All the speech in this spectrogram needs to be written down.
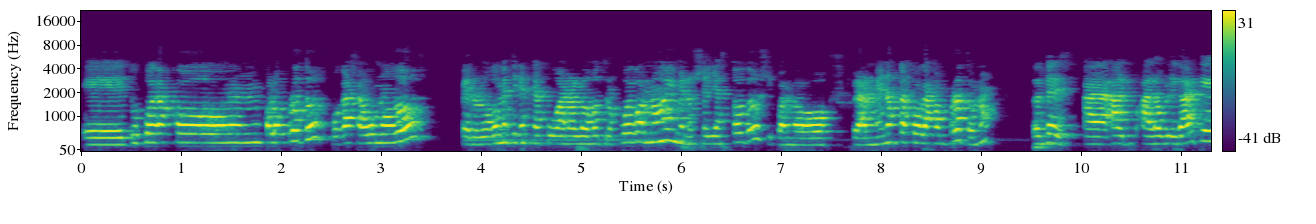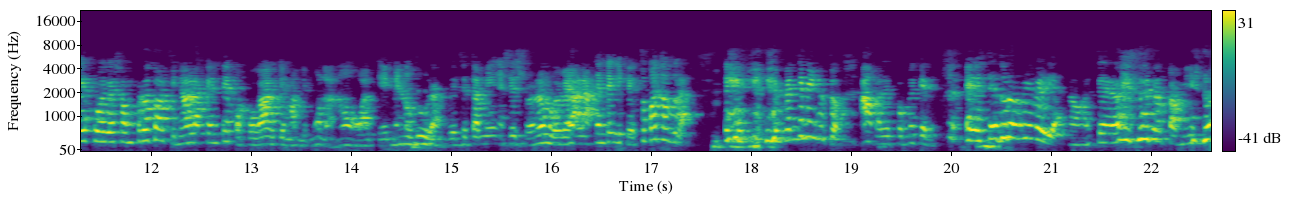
eh, tú juegas con, con los protos, juegas a uno o dos, pero luego me tienes que jugar a los otros juegos, ¿no? Y me los sellas todos y cuando, pero al menos que juegas a un proto, ¿no? Entonces, al, obligar que juegues a un proto, al final la gente pues juega al que más le mola, ¿no? O al que menos dura. A veces también es eso, ¿no? Porque ves a la gente que dice, ¿esto cuánto dura? 20 minutos. Ah, vale, pues me quedo. Este dura una y media. No, este, este es para mí, ¿no?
